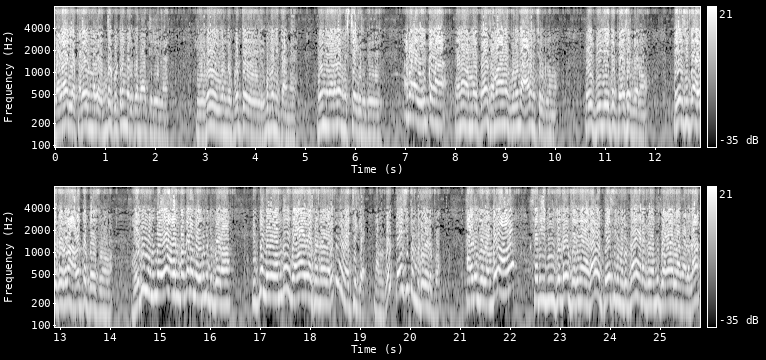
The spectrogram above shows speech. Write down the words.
ஜவஹர்ல தலைவர் மேல எந்த குற்றம் இருக்க மாதிரி தெரியல. ஏதோ இவங்க போட்டு இது பண்ணிட்டாங்க. இவங்க மேலதான் மிஸ்டேக் இருக்குது அப்புறம் இருக்கலாம். ஏன்னா நம்ம இப்போ சமாதான குழு ஆரம்பிச்சிருக்கிறோம். போய் பிஜேட்ட பேச போறோம். பேசிட்டு அதுக்கப்புறம் அவர்கிட்ட பேசுவோம். எது உண்மையோ அதன் பக்கம் நம்ம இருந்துட்டு போறோம். இப்ப நீ வந்து ஜவஹர்லால் சொன்ன வரைக்கும் நீ வச்சுக்க. நம்ம போய் பேசிட்டு முடிவெடுப்போம் அப்படின்னு சொல்லும்போது சரி நீ சொல்றது சரிதான். அவன் பேசிட்டு முடிப்பேன். எனக்கு வந்து ஜவஹர்லால் மேலதான்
